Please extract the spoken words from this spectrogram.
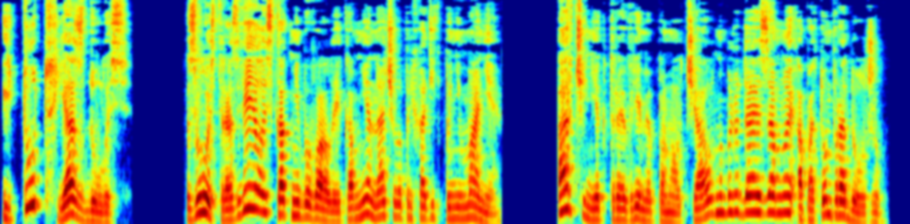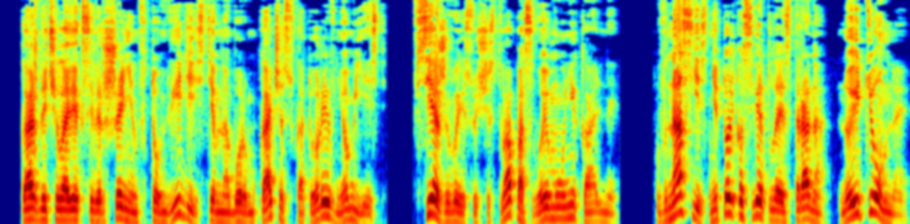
И тут я сдулась. Злость развеялась, как не бывало, и ко мне начало приходить понимание. Арчи некоторое время помолчал, наблюдая за мной, а потом продолжил. Каждый человек совершенен в том виде и с тем набором качеств, которые в нем есть. Все живые существа по-своему уникальны. В нас есть не только светлая сторона, но и темная.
